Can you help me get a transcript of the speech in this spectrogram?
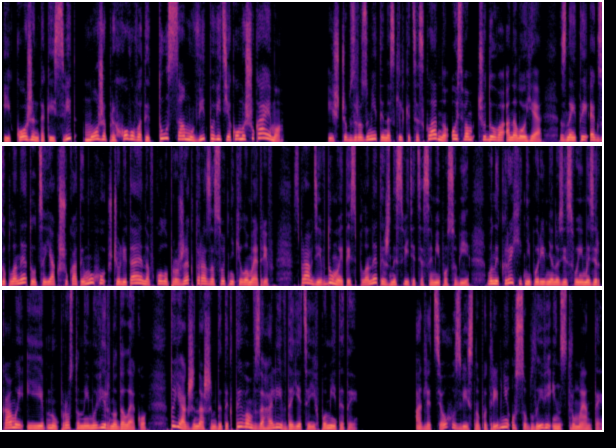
І кожен такий світ може приховувати ту саму відповідь, яку ми шукаємо. І щоб зрозуміти, наскільки це складно, ось вам чудова аналогія. Знайти екзопланету – це як шукати муху, що літає навколо прожектора за сотні кілометрів. Справді, вдумайтесь, планети ж не світяться самі по собі. Вони крихітні порівняно зі своїми зірками і, ну, просто неймовірно далеко. То як же нашим детективам взагалі вдається їх помітити? А для цього, звісно, потрібні особливі інструменти.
